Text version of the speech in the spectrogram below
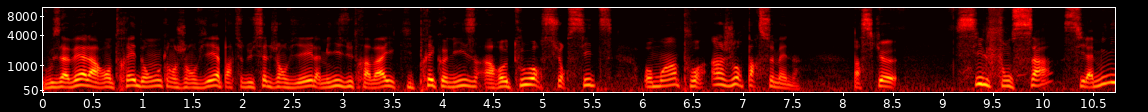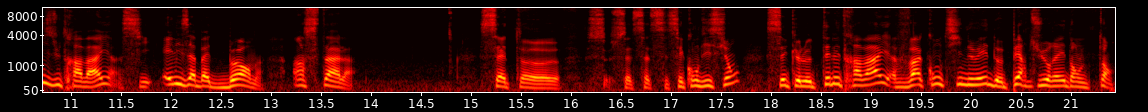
vous avez à la rentrée donc en janvier, à partir du 7 janvier, la ministre du Travail qui préconise un retour sur site au moins pour un jour par semaine. Parce que s'ils font ça, si la ministre du Travail, si Elisabeth Borne installe euh, ces conditions, c'est que le télétravail va continuer de perdurer dans le temps.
